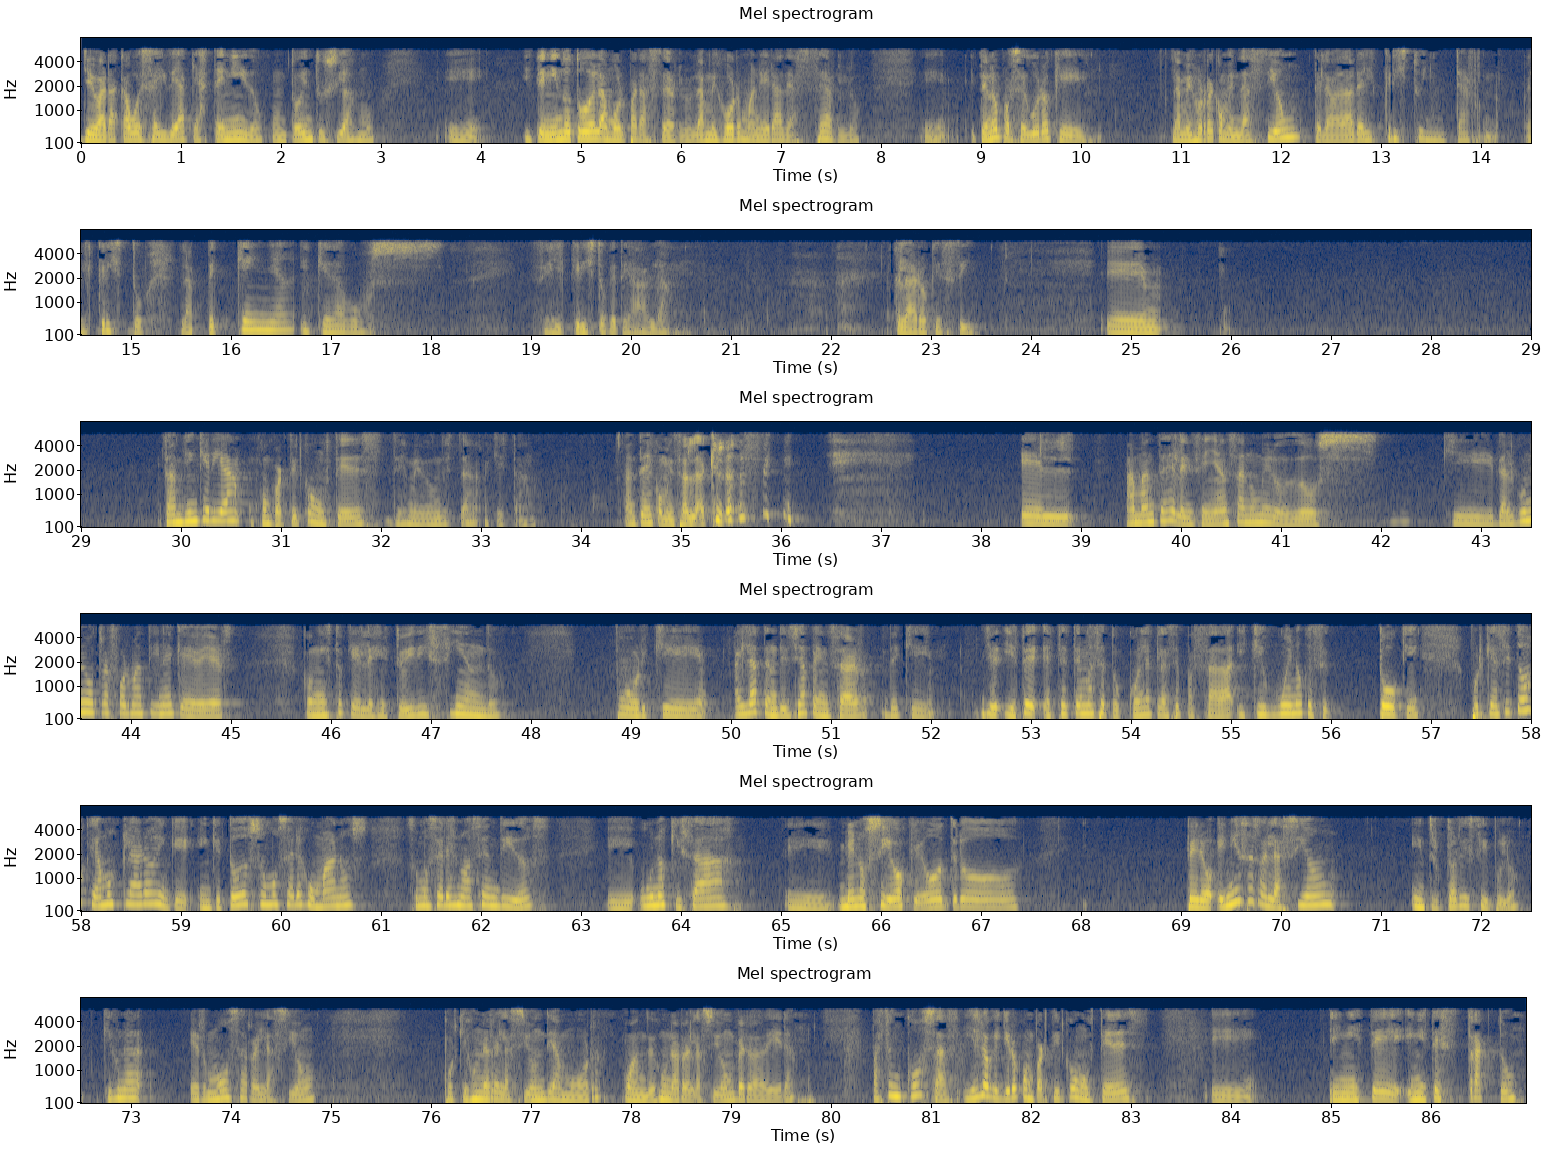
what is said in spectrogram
llevar a cabo esa idea que has tenido con todo entusiasmo eh, y teniendo todo el amor para hacerlo, la mejor manera de hacerlo. Eh, y tengo por seguro que la mejor recomendación te la va a dar el Cristo interno el Cristo, la pequeña y queda voz. es el Cristo que te habla. Claro que sí. Eh, también quería compartir con ustedes, déjeme dónde está, aquí está, antes de comenzar la clase, el amante de la enseñanza número dos que de alguna u otra forma tiene que ver con esto que les estoy diciendo, porque hay la tendencia a pensar de que, y este, este tema se tocó en la clase pasada, y qué bueno que se toque, porque así todos quedamos claros en que, en que todos somos seres humanos, somos seres no ascendidos, eh, unos quizás eh, menos ciegos que otros, pero en esa relación instructor-discípulo que es una hermosa relación, porque es una relación de amor, cuando es una relación verdadera, pasan cosas, y es lo que quiero compartir con ustedes eh, en, este, en este extracto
